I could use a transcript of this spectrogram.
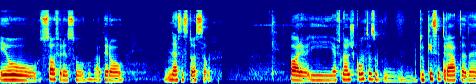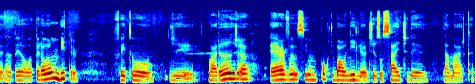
eu só ofereço a Perol nessa situação. Ora, e afinal de contas, do que se trata, né, a Perol? A Perol é um bitter feito de laranja, ervas e um pouco de baunilha, diz o site de, da marca.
